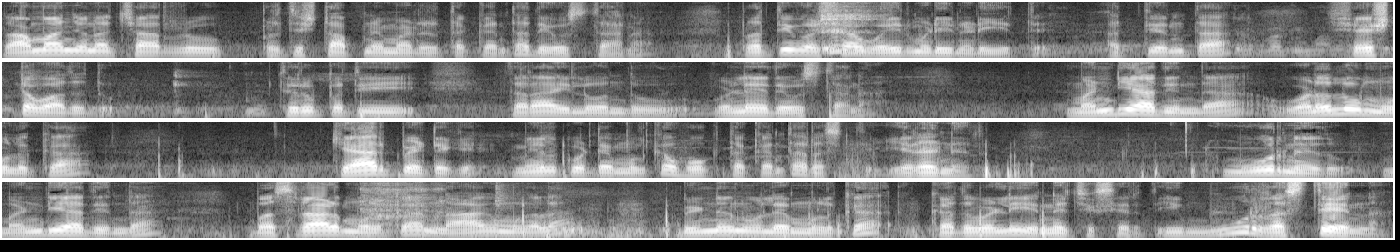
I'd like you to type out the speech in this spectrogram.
ರಾಮಾಂಜನಾಚಾರ್ಯರು ಪ್ರತಿಷ್ಠಾಪನೆ ಮಾಡಿರ್ತಕ್ಕಂಥ ದೇವಸ್ಥಾನ. ಪ್ರತಿ ವರ್ಷ ವೈರ್ಮಡಿ ನಡೆಯುತ್ತೆ. ಅತ್ಯಂತ ಶ್ರೇಷ್ಠವಾದದ್ದು. ತಿರುಪತಿ ಥರ ಇಲ್ಲೊಂದು ಒಳ್ಳೆಯ ದೇವಸ್ಥಾನ. ಮಂಡ್ಯದಿಂದ ಒಳಲು ಮೂಲಕ ಕ್ಯಾರ್ಪೇಟೆಗೆ, ಮೇಲ್ಕೋಟೆ ಮೂಲಕ ಹೋಗ್ತಕ್ಕಂಥ ರಸ್ತೆ, ಎರಡನೇದು. ಮೂರನೇದು, ಮಂಡ್ಯದಿಂದ ಬಸರಾಳ್ ಮೂಲಕ ನಾಗಮಂಗಲ, ಬಿಣ್ಣನೂಲೆ ಮೂಲಕ ಕದವಳ್ಳಿ ಎನ್ ಎಚ್ಗೆ ಸೇರುತ್ತೆ. ಈ ಮೂರು ರಸ್ತೆಯನ್ನು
